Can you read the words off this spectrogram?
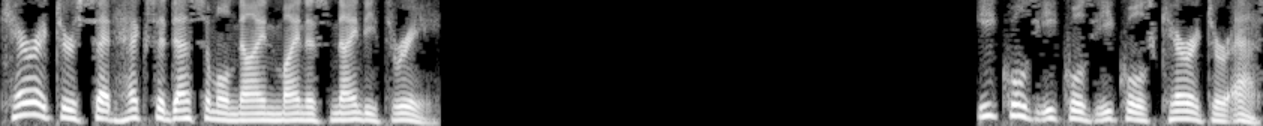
Character set hexadecimal 9-93 equals equals equals character s.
